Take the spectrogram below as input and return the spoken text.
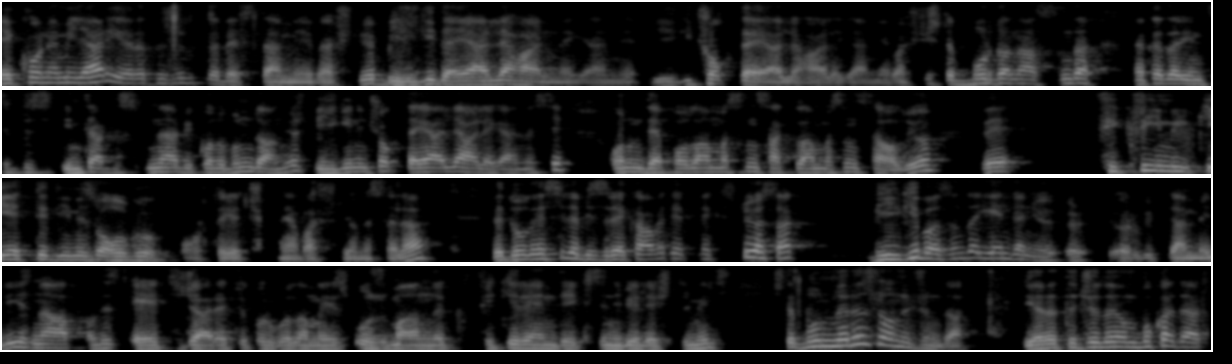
ekonomiler yaratıcılıkla beslenmeye başlıyor. Bilgi değerli haline gelmeye, bilgi çok değerli hale gelmeye başlıyor. İşte buradan aslında ne kadar interdisipliner bir konu bunu da anlıyoruz. Bilginin çok değerli hale gelmesi onun depolanmasını, saklanmasını sağlıyor ve fikri mülkiyet dediğimiz olgu ortaya çıkmaya başlıyor mesela. Ve dolayısıyla biz rekabet etmek istiyorsak bilgi bazında yeniden örgütlenmeliyiz. Ne yapmalıyız? E-ticareti kurgulamayız, uzmanlık, fikir endeksini birleştirmeliyiz. İşte bunların sonucunda yaratıcılığın bu kadar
